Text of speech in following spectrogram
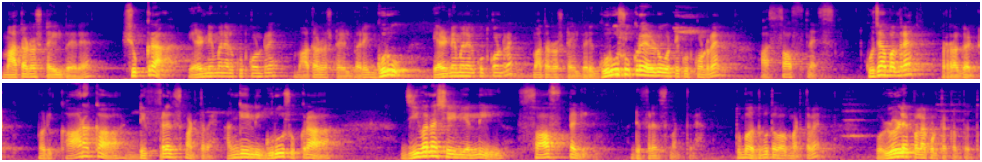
ಮಾತಾಡೋ ಸ್ಟೈಲ್ ಬೇರೆ, ಶುಕ್ರ ಎರಡನೇ ಮನೇಲಿ ಕೂತ್ಕೊಂಡ್ರೆ ಮಾತಾಡೋ ಸ್ಟೈಲ್ ಬೇರೆ, ಗುರು ಎರಡನೇ ಮನೇಲಿ ಕೂತ್ಕೊಂಡ್ರೆ ಮಾತಾಡೋ ಸ್ಟೈಲ್ ಬೇರೆ, ಗುರು, ಶುಕ್ರ ಎರಡು ಒಟ್ಟಿಗೆ ಕೂತ್ಕೊಂಡ್ರೆ ಆ ಸಾಫ್ಟ್ನೆಸ್ ಕುಜ ಬಂದರೆ ರಗಡ್. ನೋಡಿ, ಕಾರಕ ಡಿಫ್ರೆನ್ಸ್ ಮಾಡ್ತವೆ. ಹಾಗೆ ಇಲ್ಲಿ ಗುರು ಶುಕ್ರ ಜೀವನ ಶೈಲಿಯಲ್ಲಿ ಸಾಫ್ಟಾಗಿ ಡಿಫ್ರೆನ್ಸ್ ಮಾಡ್ತವೆ. ತುಂಬ ಅದ್ಭುತವಾಗಿ ಮಾಡ್ತವೆ. ಒಳ್ಳೊಳ್ಳೆ ಫಲ ಕೊಡ್ತಕ್ಕಂಥದ್ದು.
